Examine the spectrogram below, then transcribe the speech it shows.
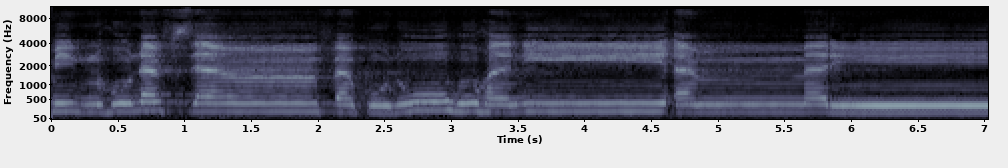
مِّنْهُ نَفْسًا فَكُلُوهُ هَنِيئًا مَّرِيئًا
